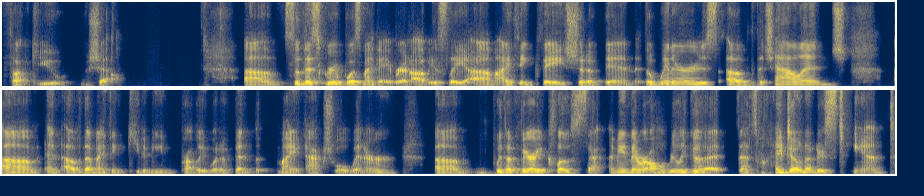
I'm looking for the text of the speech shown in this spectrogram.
Fuck you, Michelle. Um, so this group was my favorite, obviously. Um, I think they should have been the winners of the challenge. Um, and of them, I think Kita Mean probably would have been my actual winner um, with a very close set. I mean, they were all really good. That's what I don't understand.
